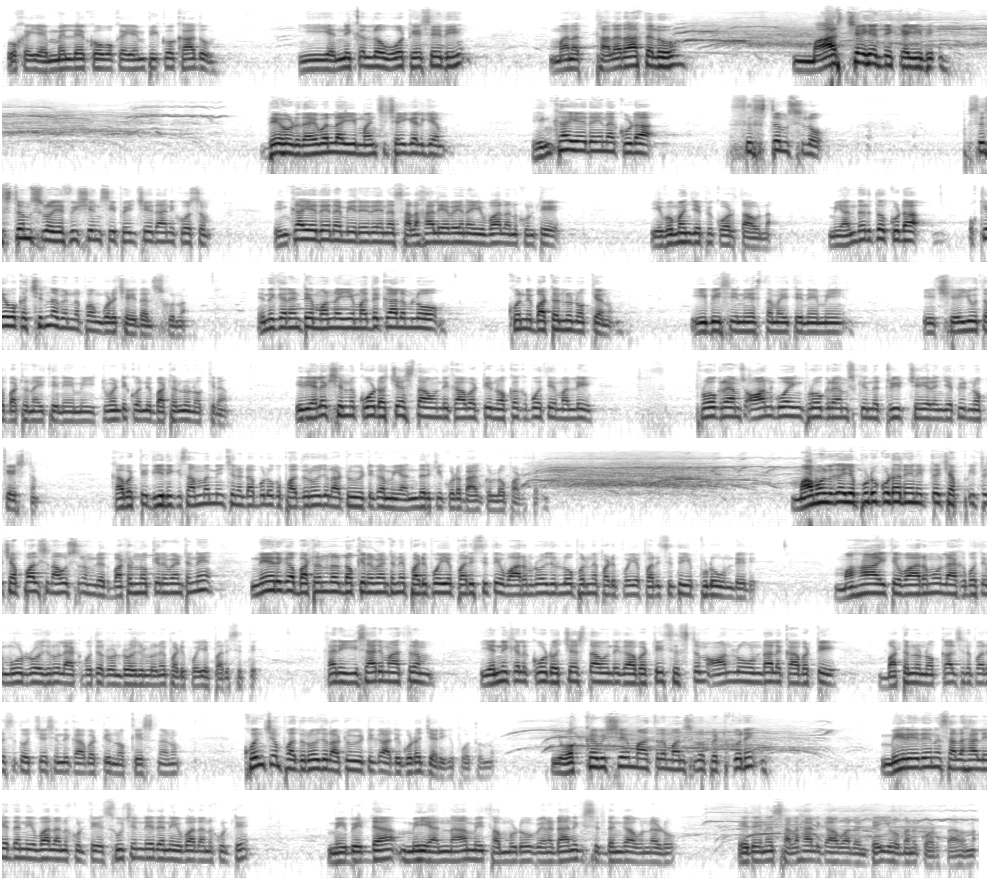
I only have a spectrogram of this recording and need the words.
ఒక ఎమ్మెల్యేకో ఒక ఎంపీకో కాదు. ఈ ఎన్నికల్లో ఓటేసేది మన తలరాతలు మార్చే ఎన్నిక ఇది. దేవుడు దయవల్ల ఈ మంచి చేయగలిగాం. ఇంకా ఏదైనా కూడా సిస్టమ్స్లో సిస్టమ్స్లో ఎఫిషియన్సీ పెంచేదానికోసం ఇంకా ఏదైనా మీరు ఏదైనా సలహాలు ఏవైనా ఇవ్వాలనుకుంటే ఇవ్వమని చెప్పి కోరుతా ఉన్నా. మీ అందరితో కూడా ఒకే ఒక చిన్న విన్నపం కూడా చేయదలుచుకున్నా. ఎందుకనంటే మొన్న ఈ మధ్యకాలంలో కొన్ని బటన్లు నొక్కాను. ఈబీసీ నేస్తం అయితేనేమి ఈ చేయూత బటన్ అయితేనేమి ఇటువంటి కొన్ని బటన్లు నొక్కినాను ఇది ఎలక్షన్ కోడ్ వచ్చేస్తూ ఉంది కాబట్టి నొక్కకపోతే మళ్ళీ ప్రోగ్రామ్స్ ఆన్ గోయింగ్ ప్రోగ్రామ్స్ కింద ట్రీట్ చేయరని చెప్పి నొక్కేస్తాం. కాబట్టి దీనికి సంబంధించిన డబ్బులు ఒక పది రోజులు అటు ఇటుగా మీ అందరికీ కూడా బ్యాంకుల్లో పడతాయి. మామూలుగా ఎప్పుడు కూడా నేను ఇట్లా చెప్ ఇట్లా చెప్పాల్సిన అవసరం లేదు. బటన్ నొక్కిన వెంటనే నేరుగా బటన్లు నొక్కిన వెంటనే పడిపోయే పరిస్థితి వారం రోజుల లోపలనే పడిపోయే పరిస్థితి ఎప్పుడూ ఉండేది. మహా అయితే వారము లేకపోతే మూడు రోజులు లేకపోతే రెండు రోజుల్లోనే పడిపోయే పరిస్థితి. కానీ ఈసారి మాత్రం ఎన్నికల కోడ్ వచ్చేస్తూ ఉంది కాబట్టి సిస్టమ్ ఆన్లో ఉండాలి కాబట్టి బటన్లు నొక్కాల్సిన పరిస్థితి వచ్చేసింది కాబట్టి నొక్కేస్తున్నాను. కొంచెం పది రోజులు అటు ఇటుగా అది కూడా జరిగిపోతుంది. ఈ ఒక్క విషయం మాత్రం మనసులో పెట్టుకొని మీరు ఏదైనా సలహాలు ఏదైనా ఇవ్వాలనుకుంటే సూచనలు ఏదైనా ఇవ్వాలనుకుంటే మీ బిడ్డ మీ అన్న మీ తమ్ముడు వినడానికి సిద్ధంగా ఉన్నాడు. ఏదైనా సలహాలు కావాలంటే ఇవ్వమని కొడతా ఉన్నా.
